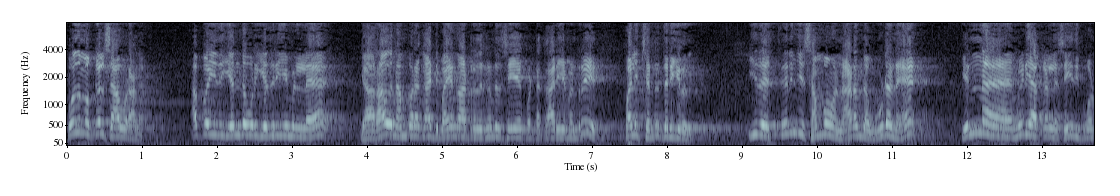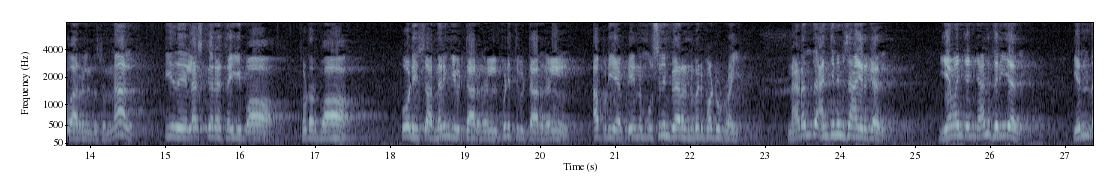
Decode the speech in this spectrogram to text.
பொதுமக்கள் சாவுறாங்க. அப்போ இது எந்த ஒரு எதிரியும் இல்லை. யாராவது நம்பரை காட்டி பயம் காட்டுறதுக்கு செய்யப்பட்ட காரியம் என்று பளிச்சென்று தெரிகிறது. இதை தெரிஞ்சு சம்பவம் நடந்த உடனே என்ன மீடியாக்களில் செய்தி போடுவார்கள் என்று சொன்னால் இது லஷ்கர தையிபா தொடர்பா போலீசார் நெருங்கி விட்டார்கள் பிடித்து விட்டார்கள். அப்படி அப்படின்னு முஸ்லீம் பேர் ரெண்டு பேர் போட்டு விட்ருவாங்க நடந்து அஞ்சு நிமிஷம் ஆகிருக்காது எவன் செஞ்சான்னு தெரியாது. எந்த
